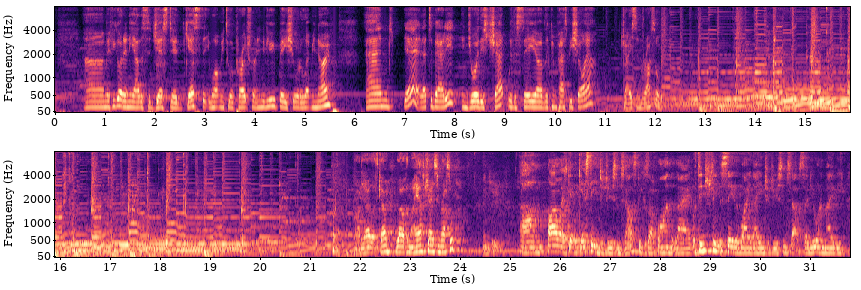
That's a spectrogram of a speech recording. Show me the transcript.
Um, if you got any other suggested guests that you want me to approach for an interview, be sure to let me know. And yeah, that's about it. Enjoy this chat with the CEO of the Campaspe Shire, Jason Russell. Rightio, let's go. Welcome to my house, Jason Russell. Thank you. Um, I always get the guests to introduce themselves because I find that they, it's interesting to see the way they introduce themselves. So, do you want to maybe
